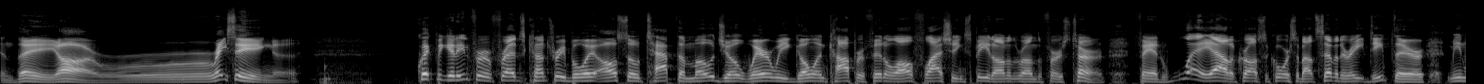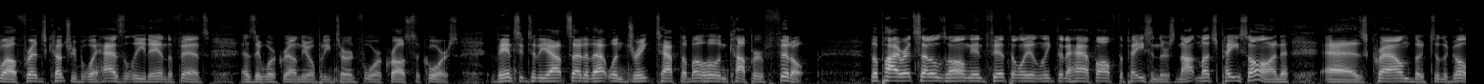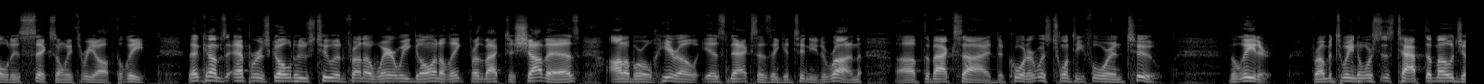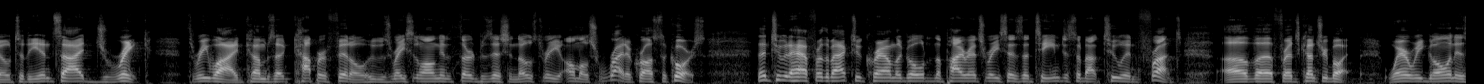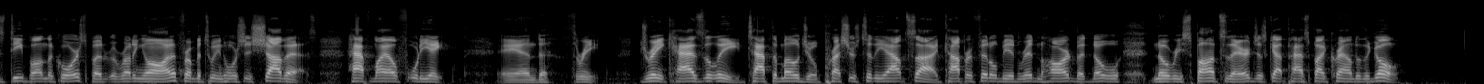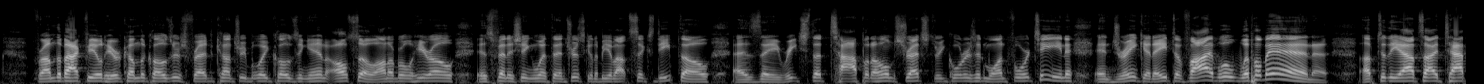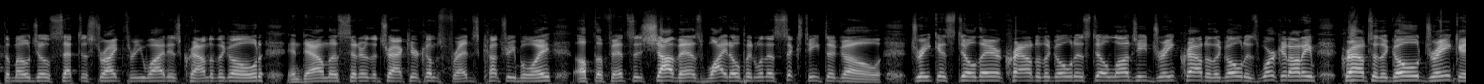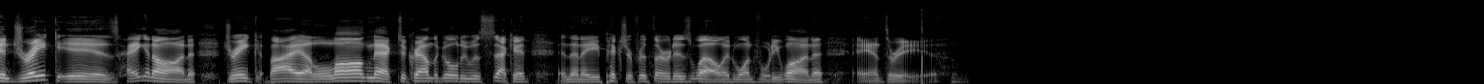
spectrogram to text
and they are racing. Quick beginning for Fred's Country Boy. Also tap the mojo. Where we going? Copper Fiddle, all flashing speed onto the run the first turn. Fanned way out across the course, about seven or eight deep there. Meanwhile, Fred's Country Boy has the lead and defense as they work around the opening turn four across the course. Advancing to the outside of that one, Drink, Tap the Mojo, and Copper Fiddle. The Pirate settles on in fifth, only a length and a half off the pace, and there's not much pace on as Crown the, to the Gold is six, only three off the lead. Then comes Emperor's Gold, who's two in front of Where We Going, a link further back to Chavez. Honorable Hero is next as they continue to run up the backside. The quarter was 24 and two. The leader. From between horses, tap the mojo to the inside, drink. Three wide comes a Copper Fiddle, who's racing along in third position. Those three almost right across the course. Then two and a half further back to Crown the Gold and the Pirates race as a team, just about two in front of uh, Fred's Country Boy. Where we going is deep on the course, but running on from between horses Chavez, half mile 48 and three. Drink has the lead. Tap the mojo. Pressures to the outside. Copper Fiddle being ridden hard, but no no response there. Just got passed by Crown to the Gold. From the backfield, here come the closers. Fred Country Boy closing in. Also, Honorable Hero is finishing with interest. Going to be about six deep, though, as they reach the top of the home stretch, three quarters in 114. And Drink at 8 to 5 will whip them in. Up to the outside, tap the mojo, set to strike. Three wide is Crown to the Gold. And down the center of the track, here comes Fred's Country Boy. Up the fence is Chavez, wide open with a 16th to go. Drink is still there. Crown to the Gold is still lunging. Drink, Crown to the Gold is working on him. Crown to the Gold, Drink, and Drink is is hanging on. Drink by a long neck to crown the gold, who was second, and then a picture for third as well in 141 and three.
